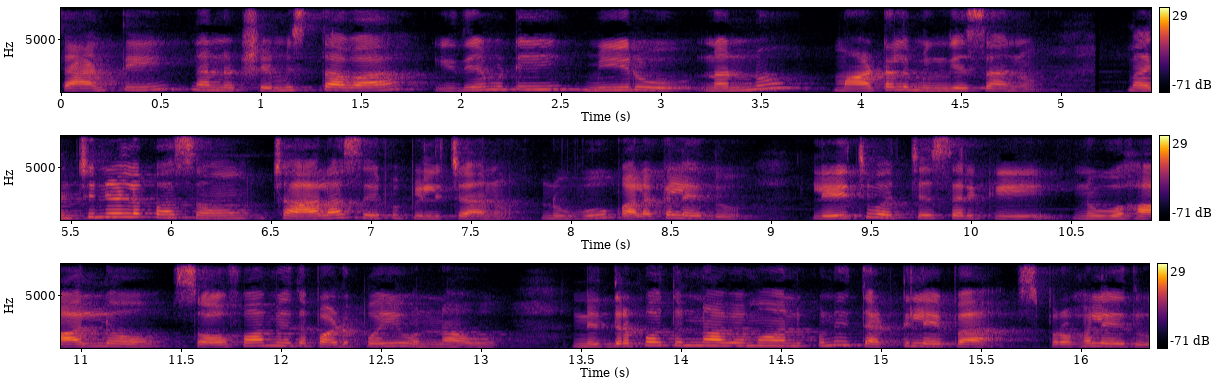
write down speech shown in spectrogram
శాంతి నన్ను క్షమిస్తావా? ఇదేమిటి? మీరు నన్ను మాటలు మింగేశాను. మంచినీళ్ళ కోసం చాలాసేపు పిలిచాను. నువ్వు పలకలేదు. లేచి వచ్చేసరికి నువ్వు హాల్లో సోఫా మీద పడిపోయి ఉన్నావు. నిద్రపోతున్నావేమో అనుకుని తట్టి లేపా. స్పృహ లేదు.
